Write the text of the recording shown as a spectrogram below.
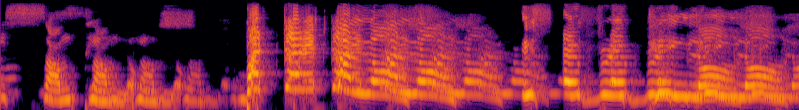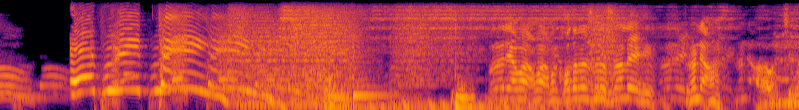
is something loss. But character loss is everything loss. Everything! আমার আমার আমার কথাটা শুনে শোনালে শোনালে আমার আমার ছিল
